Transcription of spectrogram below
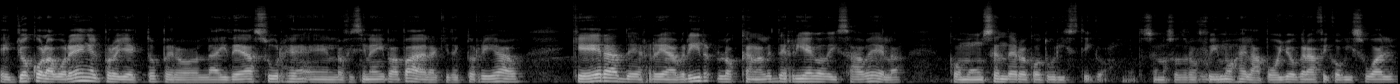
eh, yo colaboré en el proyecto, pero la idea surge en la oficina de mi papá, el arquitecto Rigao, que era de reabrir los canales de riego de Isabela como un sendero ecoturístico. Entonces nosotros fuimos el apoyo gráfico visual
